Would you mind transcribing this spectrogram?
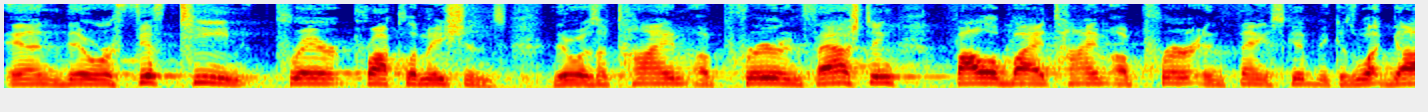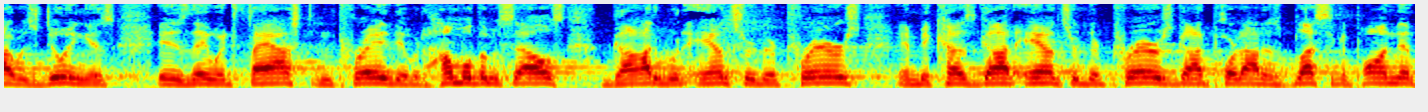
And there were 15 prayer proclamations. There was a time of prayer and fasting, followed by a time of prayer and thanksgiving because what god was doing is, is they would fast and pray they would humble themselves god would answer their prayers and because god answered their prayers god poured out his blessing upon them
